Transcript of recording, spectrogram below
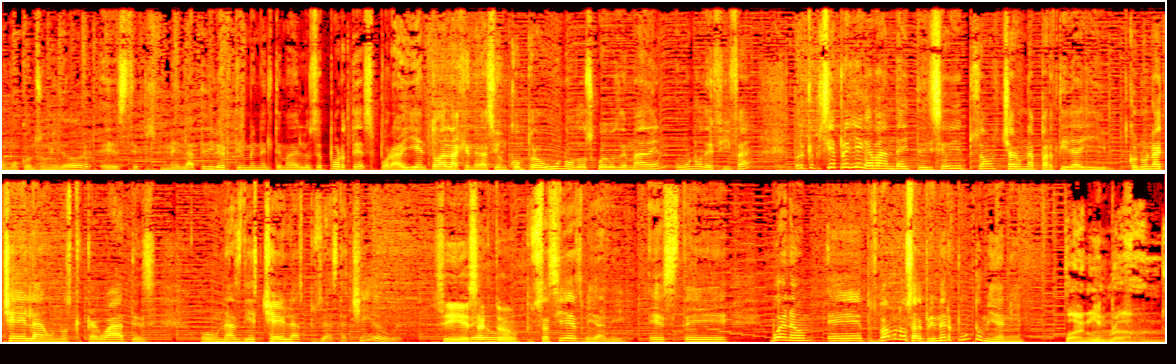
como consumidor, este, pues me late divertirme en el tema de los deportes. Por ahí en toda la generación compro uno o dos juegos de Madden, uno de FIFA. Porque pues, siempre llega banda y te dice, oye, pues vamos a echar una partida y con una chela, unos cacahuates o unas 10 chelas, pues ya está chido, güey. Sí, exacto. Pero, pues así es, mi Dani. Este, bueno, eh, pues vámonos al primer punto, mi Dani. Final Bien. round.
